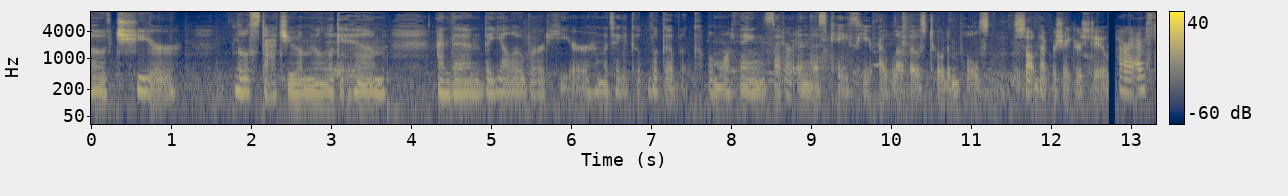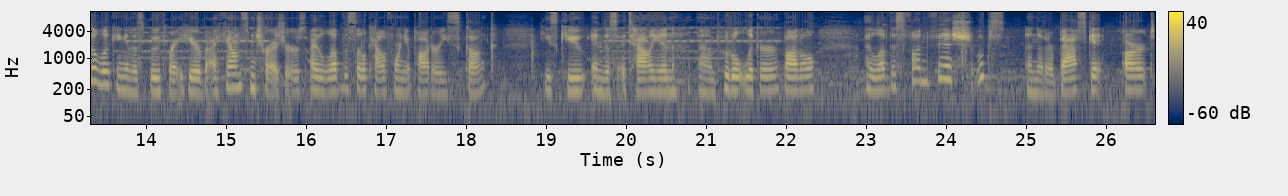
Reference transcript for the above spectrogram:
of cheer little statue. I'm gonna look at him and then the yellow bird here. I'm gonna take a look at a couple more things that are in this case here. I love those totem poles, salt and pepper shakers too. All right, I'm still looking in this booth right here, but I found some treasures. I love this little California pottery skunk. He's cute. And this Italian um, poodle liquor bottle. I love this fun fish. Oops, another basket art.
